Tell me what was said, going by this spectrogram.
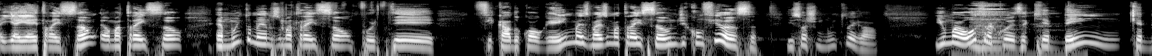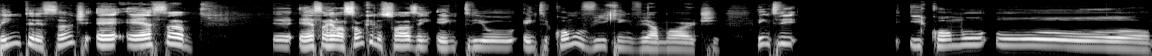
e aí a traição é uma traição, é muito menos uma traição por ter ficado com alguém, mas mais uma traição de confiança. Isso eu acho muito legal. E uma outra coisa que é bem, que é bem interessante é, é essa é, é essa relação que eles fazem entre o entre como o Viking vê a morte, entre e como o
